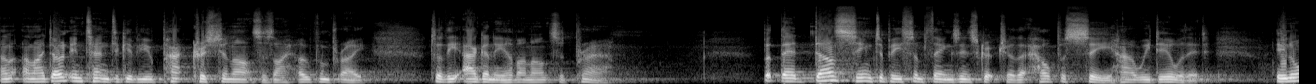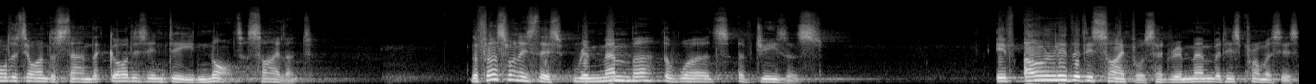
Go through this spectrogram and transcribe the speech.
And, and I don't intend to give you pat Christian answers, I hope and pray, to the agony of unanswered prayer. But there does seem to be some things in Scripture that help us see how we deal with it in order to understand that God is indeed not silent. The first one is this remember the words of Jesus. If only the disciples had remembered his promises,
